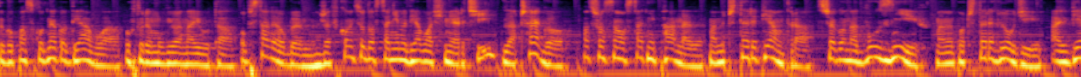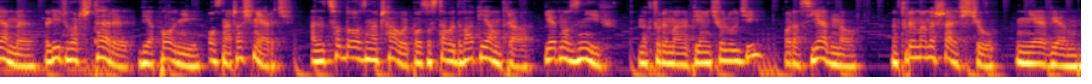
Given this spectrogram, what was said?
tego paskudnego diabła, o którym mówiła Najuta. Obstawiałbym, że w końcu dostaniemy diabła śmierci. Dlaczego? Patrząc na ostatni panel, mamy cztery piętra, z czego na dwóch z nich mamy po czterech ludzi, a jak wiemy, liczba cztery w Japonii oznacza śmierć. Ale co by oznaczały pozostałe dwa piętra? Jedno z nich, na którym mamy pięciu ludzi oraz jedno, na którym mamy sześciu. Nie wiem,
